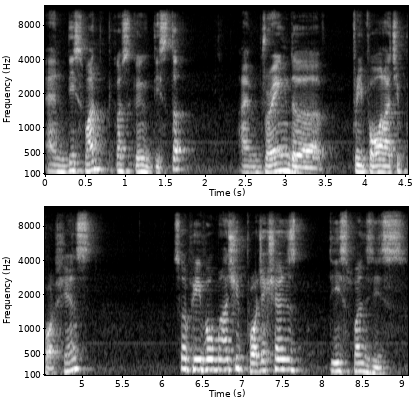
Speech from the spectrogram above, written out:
and this one because it's going to disturb. I'm drawing the pre-Fibonacci projections so pre-Fibonacci projections this one is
